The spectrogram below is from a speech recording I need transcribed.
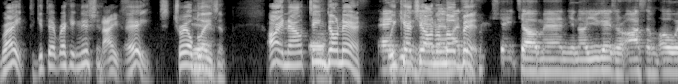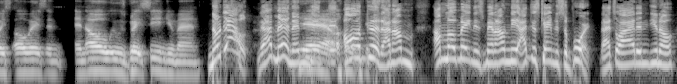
Right to get that recognition. Nice. Hey, it's trailblazing. All right, now Team Uh, Donaire. Thank We catch you again, on a little bit. Appreciate y'all, man. You know, you guys are awesome, always, always, and and oh, it was great seeing you, man. No doubt, yeah, man. And, Yeah, all good. And I'm I'm low maintenance, man. I don't need. I just came to support. That's why I didn't. You know,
